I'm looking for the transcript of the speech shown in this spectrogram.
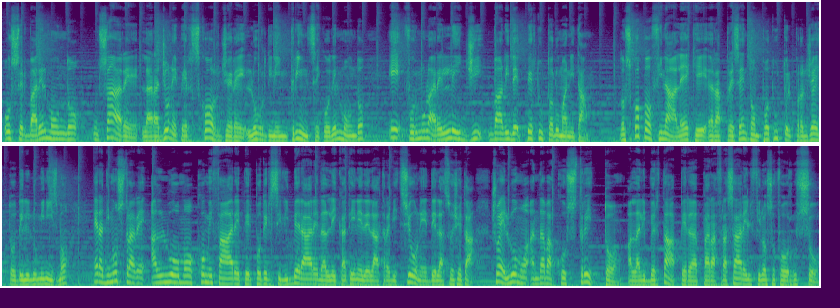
osservare il mondo, usare la ragione per scorgere l'ordine intrinseco del mondo e formulare leggi valide per tutta l'umanità. Lo scopo finale, che rappresenta un po' tutto il progetto dell'illuminismo, era dimostrare all'uomo come fare per potersi liberare dalle catene della tradizione e della società, cioè l'uomo andava costretto alla libertà per parafrasare il filosofo Rousseau.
